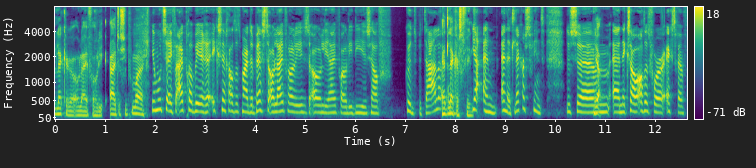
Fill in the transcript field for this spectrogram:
lekkere olijfolie uit de supermarkt. je moet ze even uitproberen. Ik zeg altijd maar de beste olijfolie is de olijfolie die je zelf kunt betalen. Het Of- lekkerst vindt. Ja, en, en het lekkerst vindt. Dus, ehm, Ja. en ik zou altijd voor extra v-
